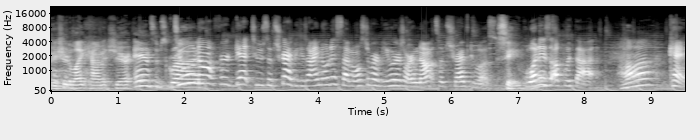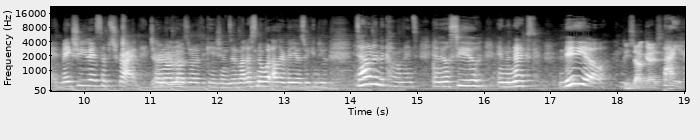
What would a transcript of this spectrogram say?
Make sure to like, comment, share, and subscribe. Do not forget to subscribe because I noticed that most of our viewers are not subscribed to us. Say what? What is up with that? Huh? Okay, make sure you guys subscribe, turn on those notifications, and let us know what other videos we can do down in the comments. And we'll see you in the next video. Peace out, guys. Bye.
